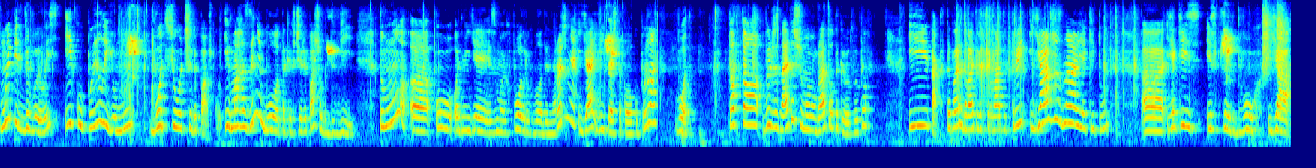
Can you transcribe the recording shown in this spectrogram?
Ми піддивились і купили йому оцю черепашку. І в магазині було таких черепашок дві. Тому е, у однієї з моїх подруг було день народження, і я їй теж такого купила. Вот. Тобто, ви вже знаєте, що моєму брату отакий от випав. І так, тепер давайте відкривати три. Я вже знаю, які тут. Е, Якийсь із цих двох я.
